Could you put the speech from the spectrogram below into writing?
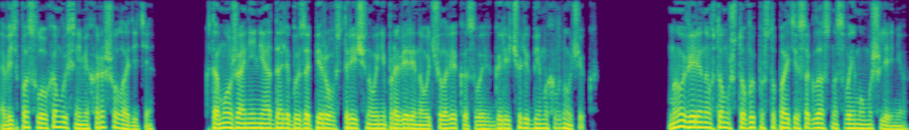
А ведь, по слухам, вы с ними хорошо ладите. К тому же они не отдали бы за первого встречного непроверенного человека своих горячо любимых внучек. Мы уверены в том, что вы поступаете согласно своему мышлению.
